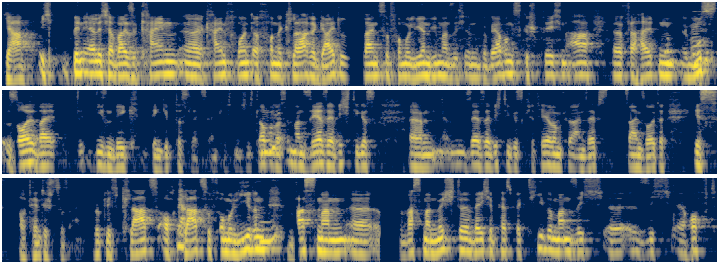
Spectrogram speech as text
Ja, ich bin ehrlicherweise kein, äh, kein Freund davon, eine klare Guideline zu formulieren, wie man sich in Bewerbungsgesprächen A, äh, verhalten mhm. muss, soll, weil diesen Weg, den gibt es letztendlich nicht. Ich glaube, mhm. was immer ein sehr, sehr wichtiges, ähm, sehr, sehr wichtiges Kriterium für einen selbst sein sollte, ist authentisch zu sein. Wirklich klar, auch klar ja. zu formulieren, mhm. was man, äh, was man möchte, welche Perspektive man sich, äh, sich erhofft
